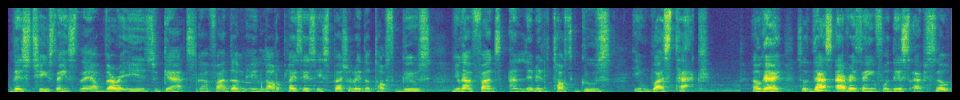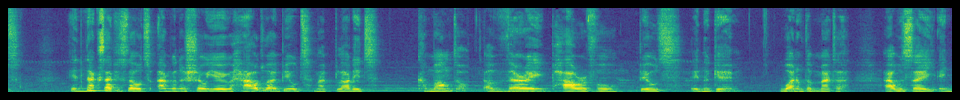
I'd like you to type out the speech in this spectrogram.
these two things. They are very easy to get. You can find them in a lot of places, especially the Toxic Goos. You can find unlimited Toxic Goos in West Tek. Okay, so that's everything for this episode. In next episode, I'm going to show you how do I build my Blooded Commando, a very powerful build in the game. One of the meta, I would say in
